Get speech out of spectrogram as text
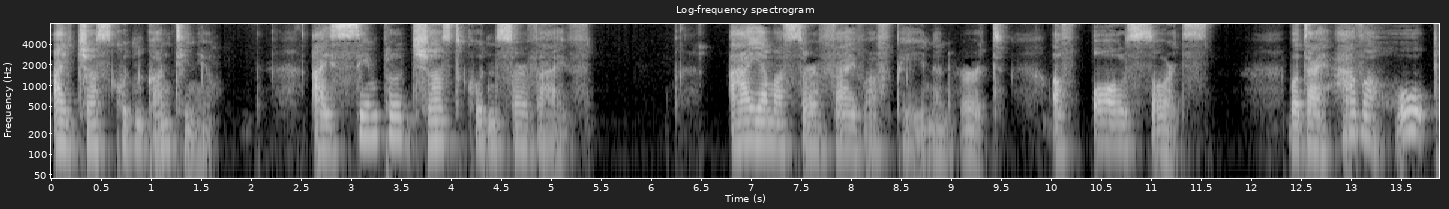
I just couldn't continue. I simply just couldn't survive. I am a survivor of pain and hurt of all sorts, but I have a hope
